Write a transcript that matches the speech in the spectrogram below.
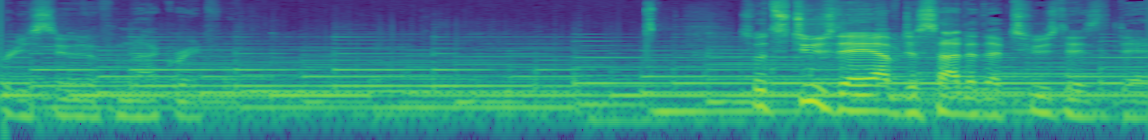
pretty soon if I'm not grateful. So it's Tuesday. I've decided that Tuesday's the day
